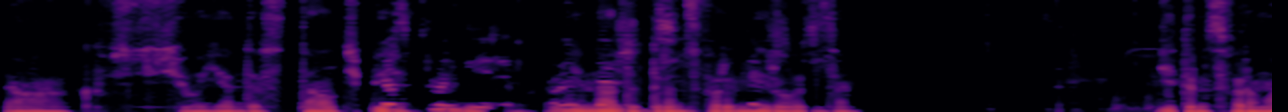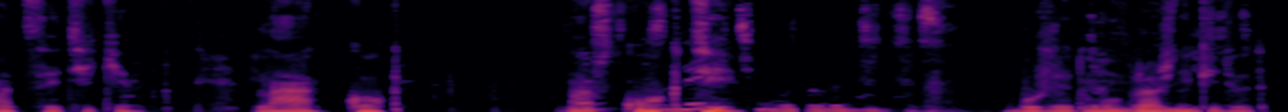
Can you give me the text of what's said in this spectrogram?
Так, все, я достал. Теперь Сейчас проверим. не надо трансформироваться. Где трансформация, Тики? Плакок. Плакокти. Боже, я думал, бражник идет.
